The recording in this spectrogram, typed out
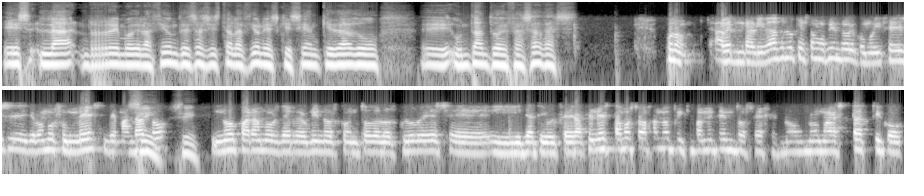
es la remodelación de esas instalaciones que se han quedado eh, un tanto desfasadas? Bueno, a ver, en realidad lo que estamos viendo, como dices, eh, llevamos un mes de mandato, no paramos de reunirnos con todos los clubes eh, y de federaciones, estamos trabajando principalmente en dos ejes, ¿no? uno más táctico,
